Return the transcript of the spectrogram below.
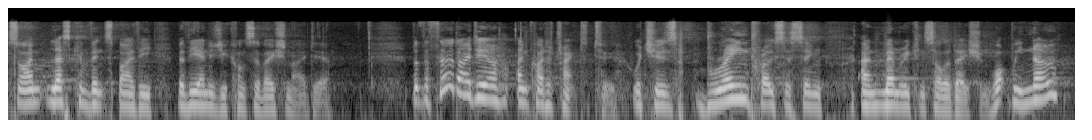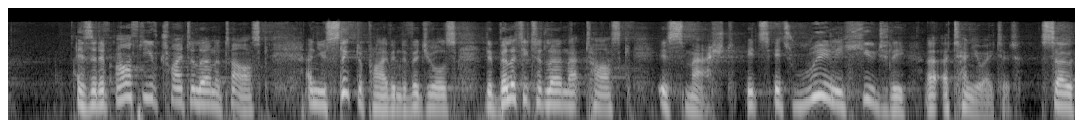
So I'm less convinced by the, by the energy conservation idea. But the third idea I'm quite attracted to, which is brain processing and memory consolidation. What we know is that if after you've tried to learn a task and you sleep deprive individuals, the ability to learn that task is smashed. It's, it's really hugely uh, attenuated. So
